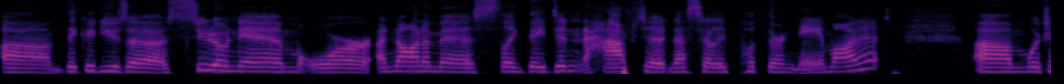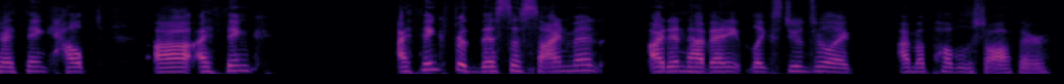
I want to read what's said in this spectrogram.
um, they could use a pseudonym or anonymous like they didn't have to necessarily put their name on it um, which i think helped uh, i think i think for this assignment i didn't have any like students are like i'm a published author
